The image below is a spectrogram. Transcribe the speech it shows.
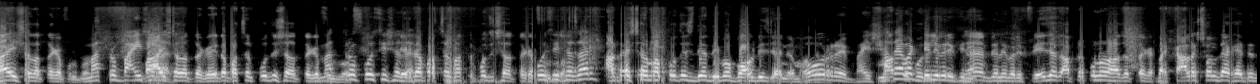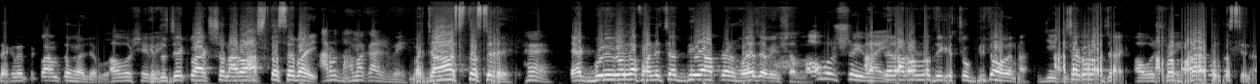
বাইশ হাজার টাকা ফুল মাত্র বাইশ হাজার। হাজার টাকা। এটা পাচ্ছেন পঁচিশ হাজার টাকা মাত্র box। 25,000 এটা পাচ্ছেন মাত্র পঁচিশ হাজার টাকা পঁচিশ হাজার। আঠাইশের মাল পঁচিশ দিয়ে দিব বল ডিজাইনের ওরে ভাই সাথে আবার ডেলিভারি ফ্রি হ্যাঁ ডেলিভারি ফ্রি এই যে আপনার পনেরো হাজার টাকা। ভাই কালেকশন দেখাইতে দেখলে তো ক্লান্ত হয়ে যাব। অবশ্যই কিন্তু যে কালেকশন আরও আসতেছে ভাই আরও ধামাকা আসবে। যা আসতেছে হ্যাঁ। এক বুড়িগঙ্গা ফার্নিচার দিয়ে আপনার হয়ে যাবে ইনশাল্লাহ। অবশ্যই ভাই। আপনার আর অন্য দিকে চোখ দিতে হবে না। আশা করা যায় অবশ্যই। আমরা না।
